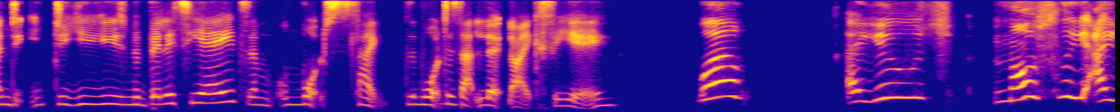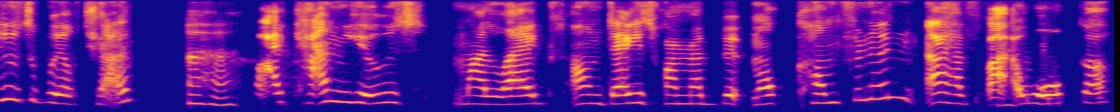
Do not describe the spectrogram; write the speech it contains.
and do you use mobility aids and what's like what does that look like for you? Well, I use mostly I use a wheelchair. Uh-huh. I can use my legs on days when I'm a bit more confident. I have like a walker.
